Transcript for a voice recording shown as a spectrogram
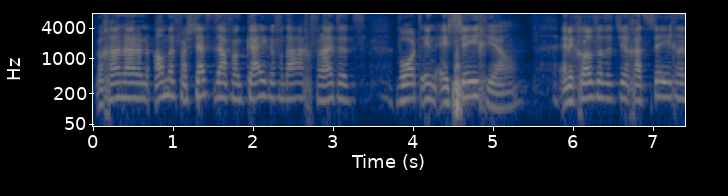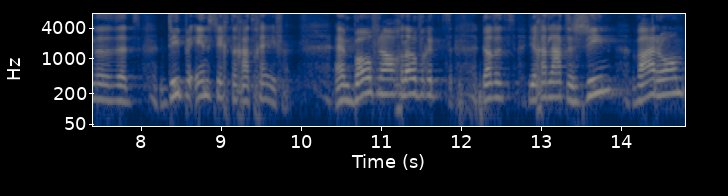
we gaan naar een ander facet daarvan kijken vandaag vanuit het woord in Ezekiel. En ik geloof dat het je gaat zegenen, dat het het diepe inzichten gaat geven. En bovenal geloof ik het, dat het je gaat laten zien waarom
